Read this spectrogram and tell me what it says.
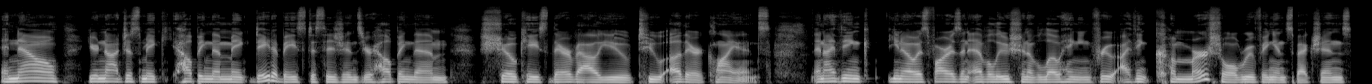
And now you're not just make helping them make database decisions, you're helping them showcase their value to other clients. And I think, you know, as far as an evolution of low hanging fruit, I think commercial roofing inspections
